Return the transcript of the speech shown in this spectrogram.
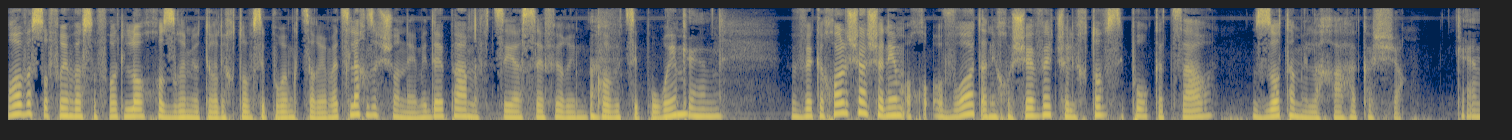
ורוב הסופרים והסופרות לא חוזרים יותר לכתוב סיפורים קצרים. ואצלך זה שונה, מדי פעם מפציע ספר עם קובץ סיפורים. כן. וככל שהשנים עוברות, אני חושבת שלכתוב סיפור קצר, זאת המלאכה הקשה. כן,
